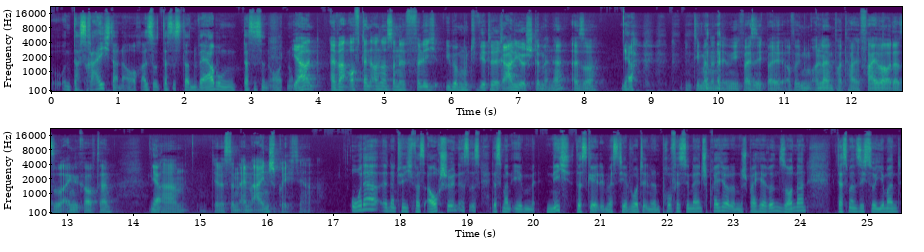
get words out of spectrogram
und das reicht dann auch. Also das ist dann Werbung, das ist in Ordnung. Ja, aber oft dann auch noch so eine völlig übermotivierte Radiostimme, ne? Also ja. Die man dann irgendwie, ich weiß nicht, bei auf irgendeinem Online-Portal Fiverr oder so eingekauft hat. Ja. Ähm, der das dann einem einspricht, ja. Oder äh, natürlich, was auch schön ist, ist, dass man eben nicht das Geld investieren wollte in einen professionellen Sprecher oder eine Sprecherin, sondern dass man sich so jemand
